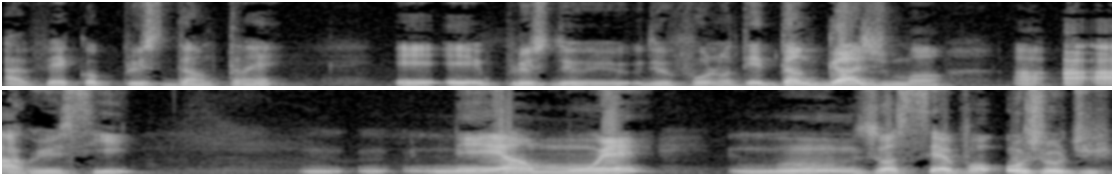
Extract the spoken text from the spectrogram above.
avec plus d'entrain et, plus de, volonté, d'engagement à, réussir. Néanmoins, nous observons aujourd'hui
